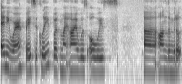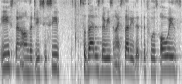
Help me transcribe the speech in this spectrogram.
anywhere basically, but my eye was always uh, on the Middle East and on the GCC. So that is the reason I studied it. It was always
